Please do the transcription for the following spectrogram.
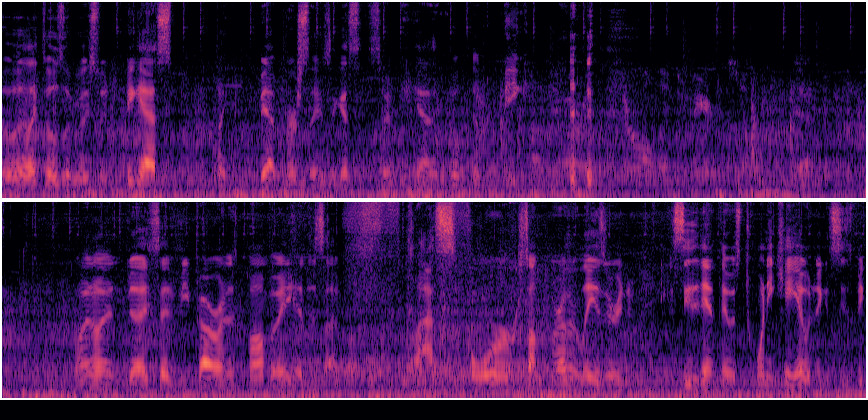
Oh, I like those. Look really sweet. Big ass, like yeah, burst lasers. I guess it's. Uh, yeah, they're cool. They're big. Yeah. Well, I know, and uh, he said V power on his bomba. He had this uh, class four or something or other laser, and you can see the damn thing it was 20k out, and I can see this big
